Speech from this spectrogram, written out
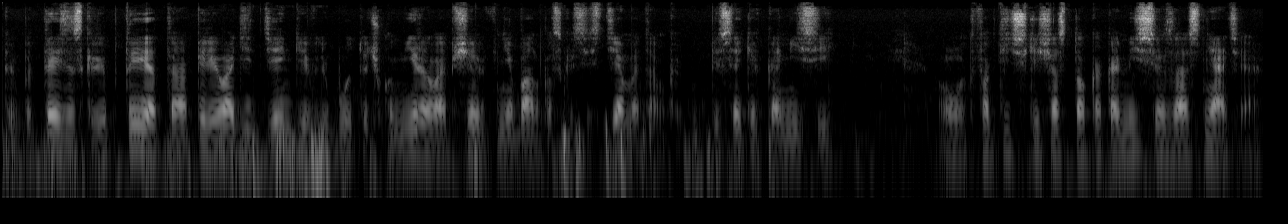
как бы тезис крипты это переводить деньги в любую точку мира вообще вне банковской системы, там как бы без всяких комиссий. Вот, фактически сейчас только комиссия за снятие.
